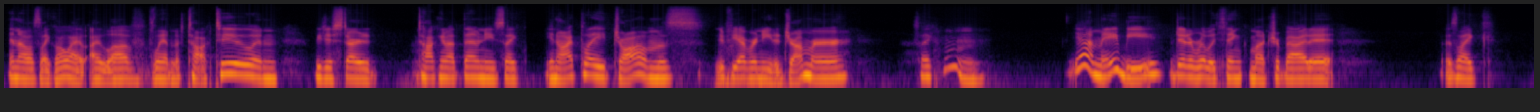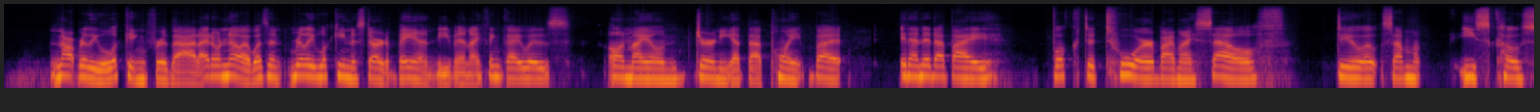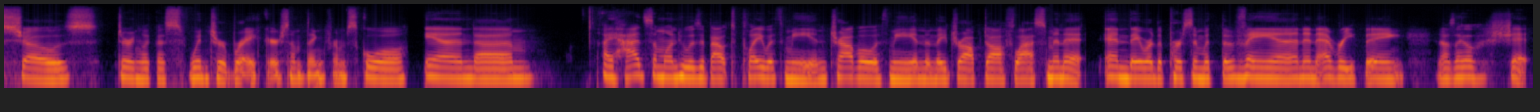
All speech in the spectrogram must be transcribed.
And I was like, oh, I, I love Land of Talk too. And we just started talking about them. And he's like, you know, I play drums if you ever need a drummer. It's like, hmm, yeah, maybe. Didn't really think much about it. I was like, not really looking for that. I don't know. I wasn't really looking to start a band, even. I think I was on my own journey at that point. But it ended up, I booked a tour by myself, do some East Coast shows during like a winter break or something from school. And um, I had someone who was about to play with me and travel with me, and then they dropped off last minute. And they were the person with the van and everything. And I was like, oh shit.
